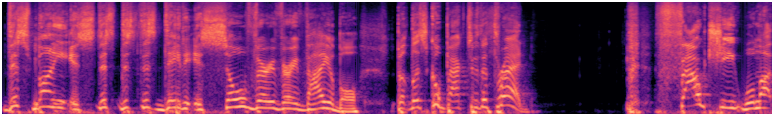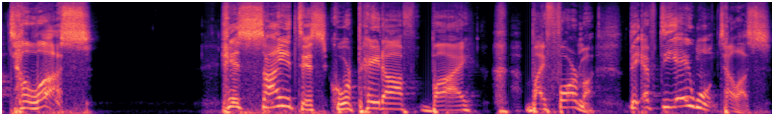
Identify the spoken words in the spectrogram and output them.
This money is this this this data is so very very valuable. But let's go back to the thread. Fauci will not tell us. His scientists who are paid off by by pharma. The FDA won't tell us.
